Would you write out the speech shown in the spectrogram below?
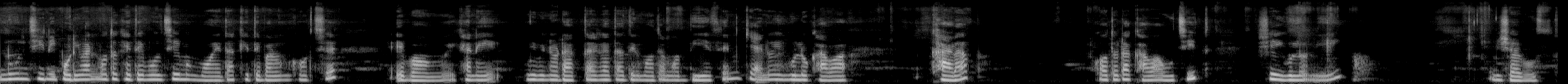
নুন, চিনি পরিমাণ মতো খেতে বলছে এবং ময়দা খেতে বারণ করছে এবং এখানে বিভিন্ন ডাক্তাররা তাদের মতামত দিয়েছেন, কেন এগুলো খাওয়া খারাপ, কতটা খাওয়া উচিত, সেইগুলো নিয়েই বিষয়বস্তু।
